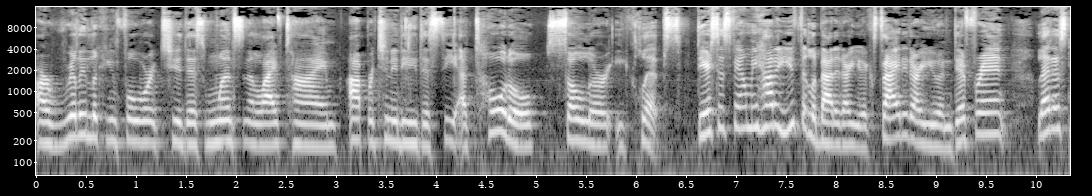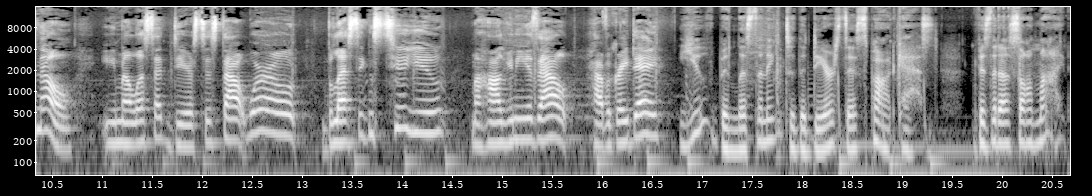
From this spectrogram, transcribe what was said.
are really looking forward to this once in a lifetime opportunity to see a total solar eclipse. Dear family, how do you feel about it? Are you excited? Are you indifferent? Let us know. Email us at dearsis.world. Blessings to you. Mahogany is out. Have a great day. You've been listening to the Dear Sis podcast. Visit us online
